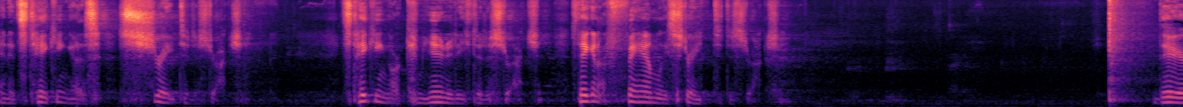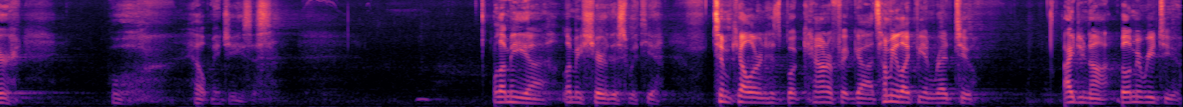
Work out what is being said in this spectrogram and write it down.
And it's taking us straight to destruction. It's taking our community to destruction. It's taking our family straight to destruction. There. Oh, help me, Jesus. Let me, uh, let me share this with you. Tim Keller in his book, Counterfeit Gods. How many like being read to? I do not, but let me read to you.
